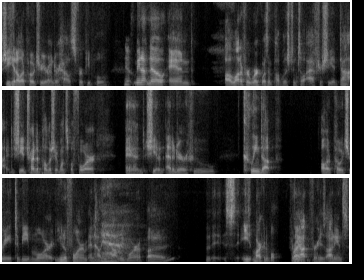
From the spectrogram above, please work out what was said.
She hid all her poetry around her house for people Yep. who may not know. And a lot of her work wasn't published until after she had died. She had tried to publish it once before, and she had an editor who cleaned up all her poetry to be more uniform and how he thought would be more uh, marketable for the Right. au- for his audience.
